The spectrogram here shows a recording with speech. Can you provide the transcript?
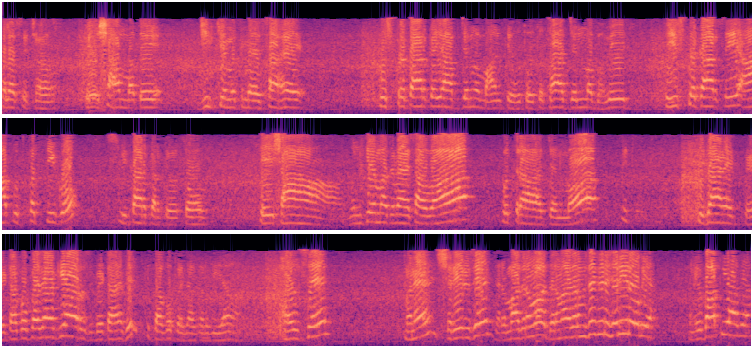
फल से शाम मते, जिनके मत में ऐसा है, उस प्रकार का आप जन्म मानते हो तो तथा जन्म भवे इस प्रकार से आप उत्पत्ति को स्वीकार करते हो तो ऐसा उनके मत में ऐसा हुआ, पुत्र जन्म पिता। ने बेटा को पैदा किया और उस बेटा ने फिर पिता को पैदा कर दिया। फल से, मैंने शरीर से धर्माधर्म धर्माधर्म से फिर शरीर हो गया। बाप ही आ गया।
